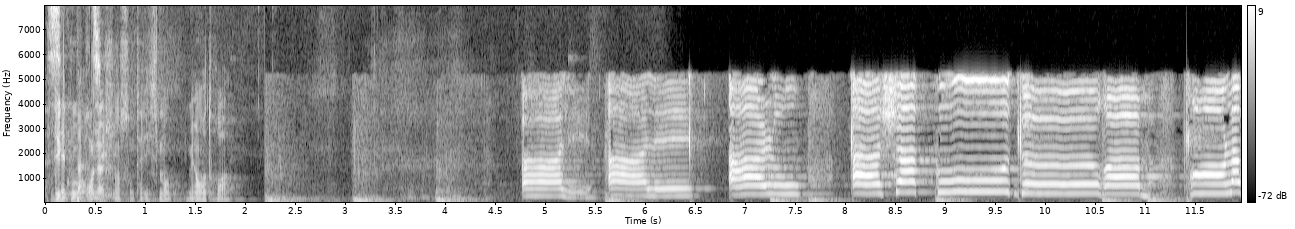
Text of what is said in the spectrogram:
C'est Découvrons parti. la chanson talisman numéro 3. Allez, allez, allons à chaque coup de rame. Prends la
